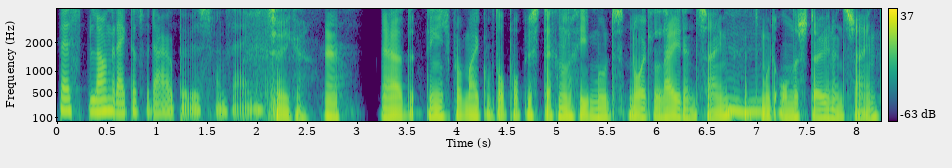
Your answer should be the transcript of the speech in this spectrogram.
best belangrijk dat we daar ook bewust van zijn. Zeker. Ja, het dingetje bij mij komt op op is technologie moet nooit leidend zijn. Mhm. Het moet ondersteunend zijn.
